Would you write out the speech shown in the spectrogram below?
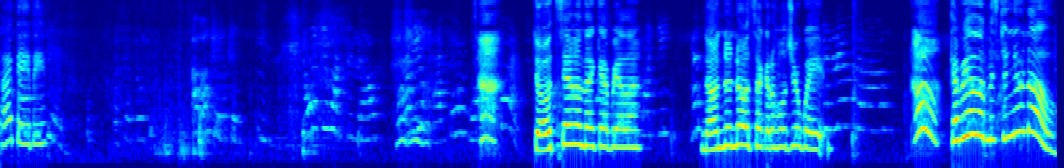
Hi, baby. Don't stand on that, Gabriella. No, no, no. It's not going to hold your weight. Gabriella, Mr. Nuno.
